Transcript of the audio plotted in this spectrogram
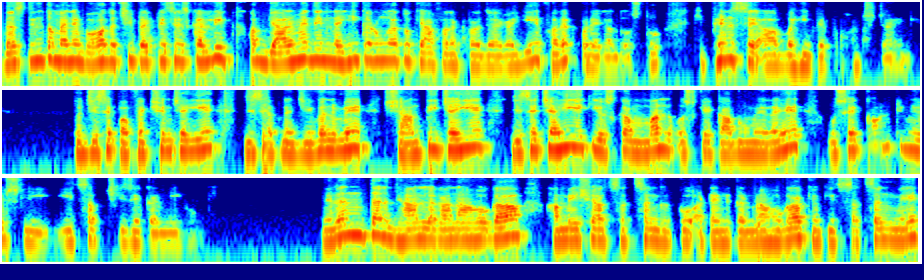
दस दिन तो मैंने बहुत अच्छी प्रैक्टिसेस कर ली, अब ग्यारहवें दिन नहीं करूँगा तो क्या फ़र्क पड़ जाएगा? ये फ़र्क पड़ेगा दोस्तों कि फिर से आप वहीं पे पहुँच जाएँगे। तो जिसे परफेक्शन चाहिए, जिसे अपने जीवन में शांति चाहिए, जिसे चाहिए कि उसका मन उसके काबू में रहे, उसे कॉन्टिन्यूसली ये सब चीज़ें करनी होगी निरंतर ध्यान लगाना होगा, हमेशा सत्संग को अटेंड करना होगा, क्योंकि सत्संग में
